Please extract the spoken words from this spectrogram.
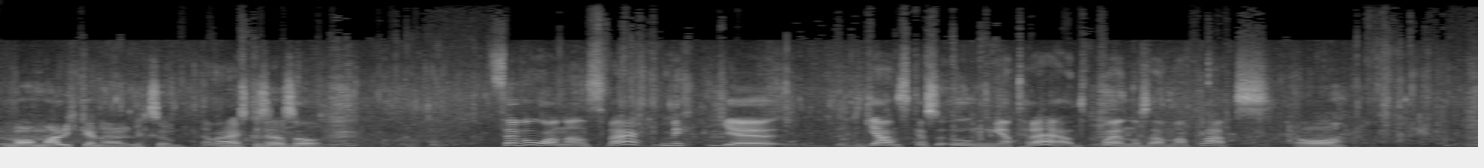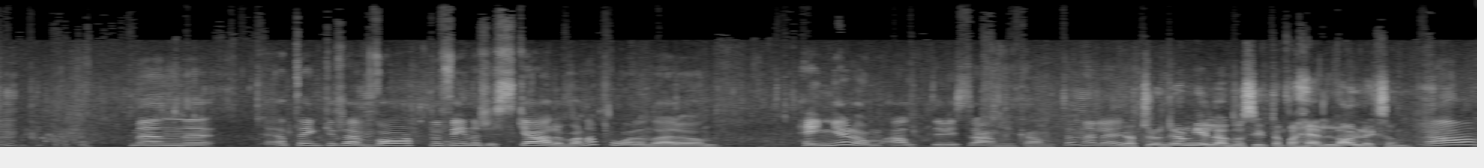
vad marken är liksom. Ja, om man ska säga så. Förvånansvärt mycket ganska så unga träd på en och samma plats. Ja, Men eh, jag tänker så här, vart befinner sig skarvarna på den där ön? Hänger de alltid vid strandkanten eller? jag trodde de gillade att sitta på hällar liksom. Ja,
